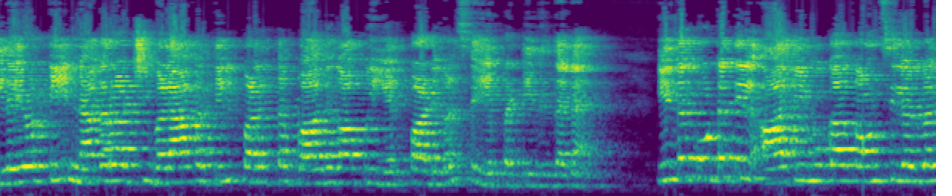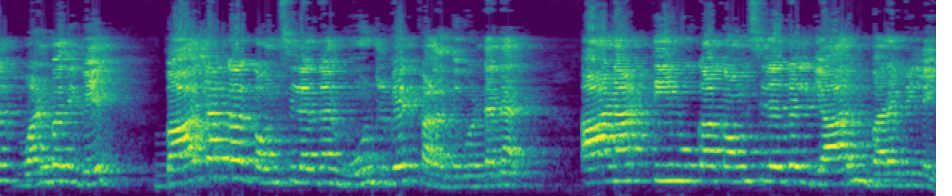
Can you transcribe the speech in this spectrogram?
இதையொட்டி நகராட்சி வளாகத்தில் பலத்த பாதுகாப்பு ஏற்பாடுகள் செய்யப்பட்டிருந்தன. இந்த கூட்டத்தில் அதிமுக கவுன்சிலர்கள் ஒன்பது பேர் பாஜக கவுன்சிலர்கள் மூன்று பேர் கலந்து கொண்டனர். ஆனால் திமுக கவுன்சிலர்கள் யாரும் வரவில்லை.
